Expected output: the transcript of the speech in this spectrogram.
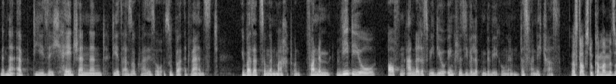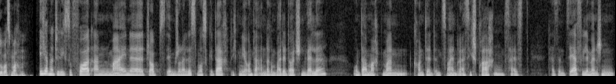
mit einer App, die sich HeyGen nennt, die jetzt also quasi so super advanced Übersetzungen macht und von einem Video auf ein anderes Video inklusive Lippenbewegungen. Das fand ich krass. Was glaubst du, kann man mit sowas machen? Ich habe natürlich sofort an meine Jobs im Journalismus gedacht. Ich bin ja unter anderem bei der Deutschen Welle und da macht man Content in 32 Sprachen. Das heißt, da sind sehr viele Menschen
